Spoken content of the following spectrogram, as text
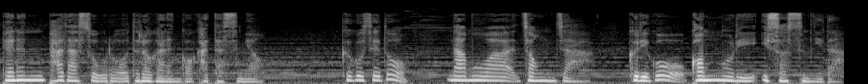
배는 바닷속으로 들어가는 것 같았으며 그곳에도 나무와 정자 그리고 건물이 있었습니다.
